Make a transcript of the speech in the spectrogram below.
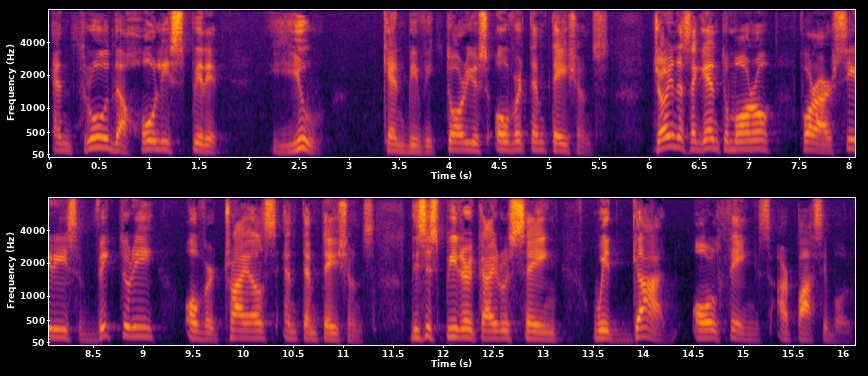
and through the Holy Spirit, you can be victorious over temptations. Join us again tomorrow for our series Victory over Trials and Temptations. This is Peter Kairos saying, with God, all things are possible.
